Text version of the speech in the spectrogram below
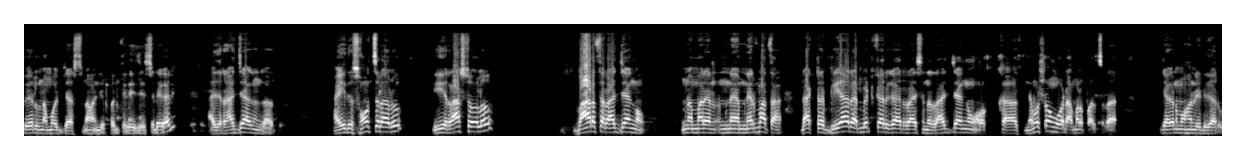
పేర్లు నమోదు చేస్తున్నాం అని చెప్పని తెలియజేసాడే కానీ అది రాజ్యాంగం కాదు. ఐదు సంవత్సరాలు ఈ రాష్ట్రంలో భారత రాజ్యాంగం ఉన్న మరి నిర్మాత డాక్టర్ బిఆర్ అంబేద్కర్ గారు రాసిన రాజ్యాంగం ఒక్క నిమిషం కూడా అమలుపరచరా జగన్మోహన్ రెడ్డి గారు.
